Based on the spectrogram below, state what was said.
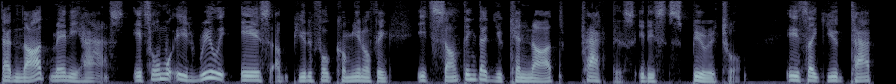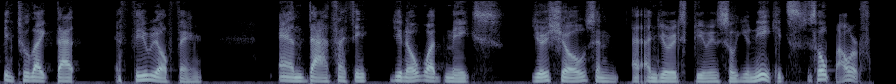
that not many has. It's almost, it really is a beautiful communal thing. It's something that you cannot practice. It is spiritual. It's like you tap into like that ethereal thing, and that's I think you know what makes your shows and and your experience so unique. It's so powerful.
